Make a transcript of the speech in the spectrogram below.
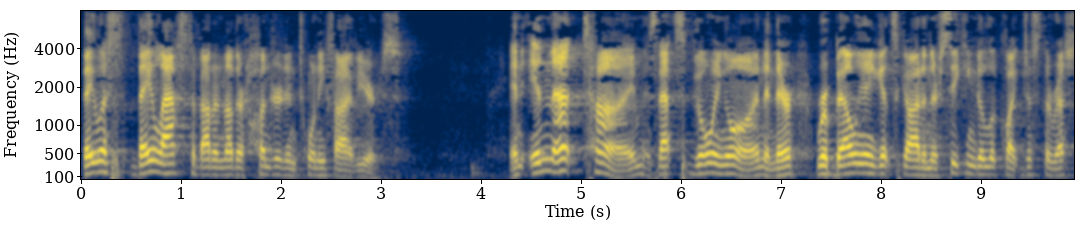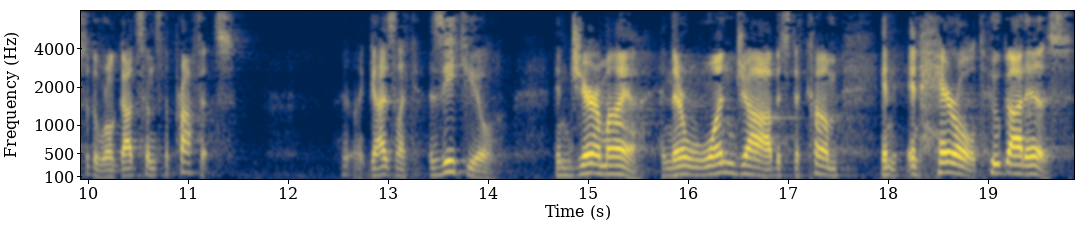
They last, they last about another 125 years. And in that time, as that's going on, and they're rebelling against God and they're seeking to look like just the rest of the world, God sends the prophets. Like guys like Ezekiel and Jeremiah, and their one job is to come and, and herald who God is.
